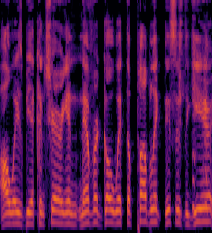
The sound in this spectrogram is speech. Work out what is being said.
always be a contrarian. Never go with the public. This is the year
